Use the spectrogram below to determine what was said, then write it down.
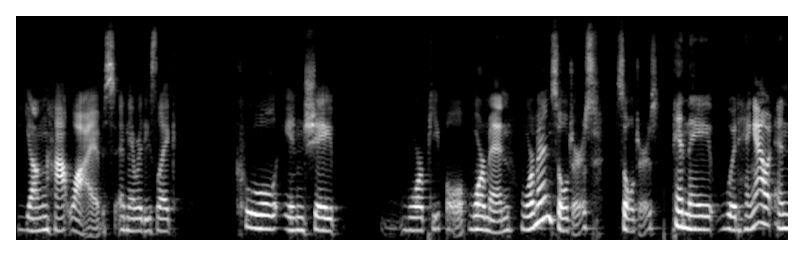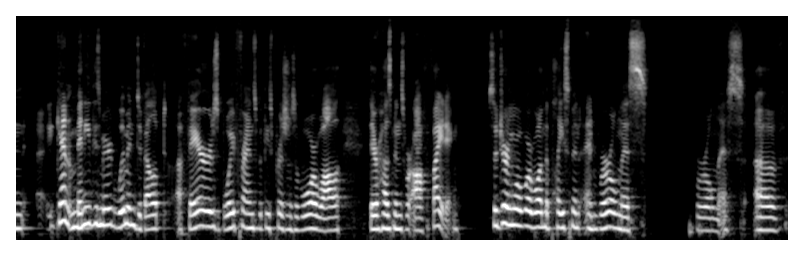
young hot wives, and they were these like cool, in shape war people, war men, war men, soldiers soldiers. And they would hang out. And again many of these married women developed affairs boyfriends with these prisoners of war while their husbands were off fighting. So during world war one the placement and ruralness ruralness of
